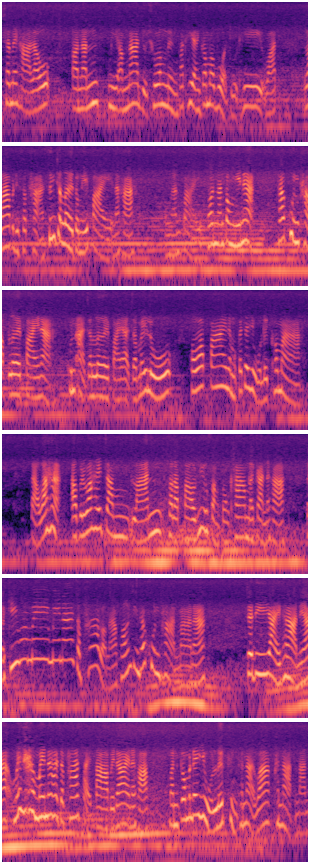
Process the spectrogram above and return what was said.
ใช่ไหมคะ แล้วตอนนั้นมีอำนาจอยู่ช่วงหนึ่งพระเทียนก็มาบวชอยู่ที่วัดราชประดิษฐาน ซึ่งจะเลยตรงนี้ไปนะคะ ตรงนั้นไป เพราะนั้นตรงนี้เนี่ยถ้าคุณขับเลยไปน่ะ คุณอาจจะเลยไปอาจจะไม่รู้ เพราะว่าป้ายเนี่ยมันก็จะอยู่ลึกเข้ามา แต่ว่าเอาเป็นว่าให้จำร้านซาลาเปาที่อยู่ฝั่งตรงข้ามแล้วกันนะคะแต่กี้ว่าไม่ไม่น่าจะพลาดหรอกนะ เพราะจริงๆถ้าคุณผ่านมานะจะดีใหญ่ขนาดนี้ไม่น่าไม่น่าจะพลาดสายตาไปได้นะคะ มันก็ไม่ได้อยู่ลึกถึงขนาดว่าขนาดนั้น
